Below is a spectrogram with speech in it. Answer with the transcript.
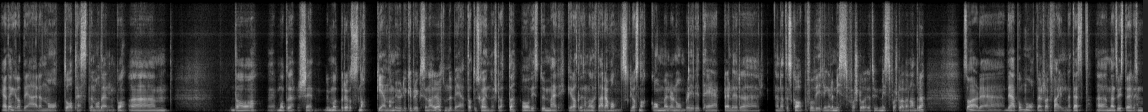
Jeg tenker at det er en måte å teste modellen på. Da måte, Du må prøve å snakke gjennom ulike bruksscenarioer som du vet at du skal understøtte. Og hvis du merker at liksom, dette er vanskelig å snakke om, eller noen blir irritert, eller eller at det skaper forvirring eller misforstår, at vi misforstår hverandre, så er det, det er på en måte en slags feilende test. Uh, mens hvis det liksom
